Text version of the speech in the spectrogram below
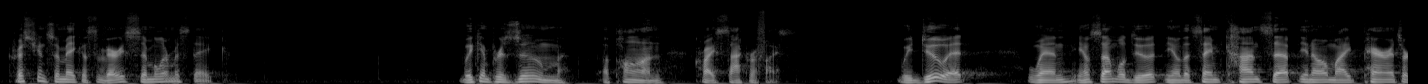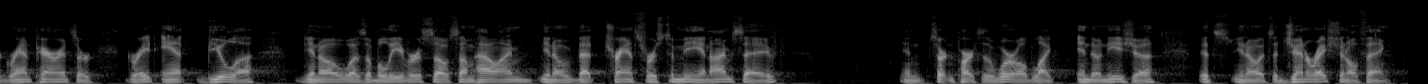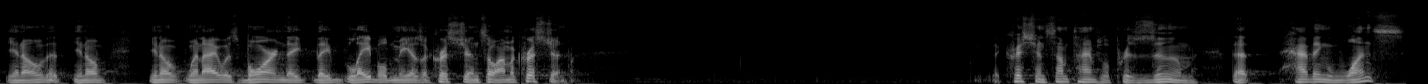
Christians who make a very similar mistake. We can presume upon Christ's sacrifice. We do it when, you know, some will do it, you know, the same concept, you know, my parents or grandparents or great aunt Beulah you know, was a believer, so somehow I'm, you know, that transfers to me and I'm saved. In certain parts of the world, like Indonesia, it's, you know, it's a generational thing, you know, that, you know, you know, when I was born, they, they labeled me as a Christian, so I'm a Christian. The Christians sometimes will presume that having once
